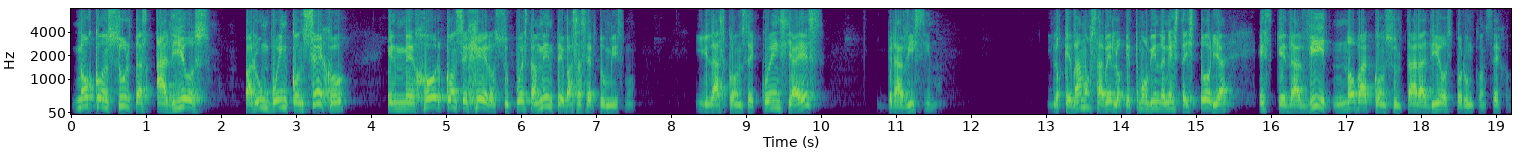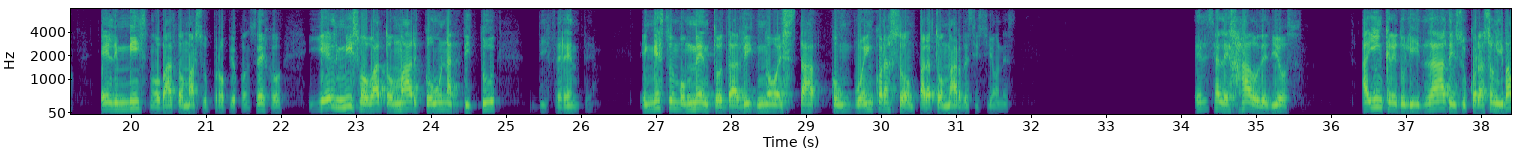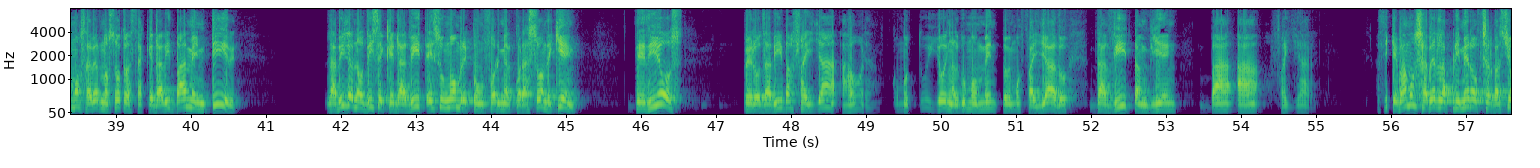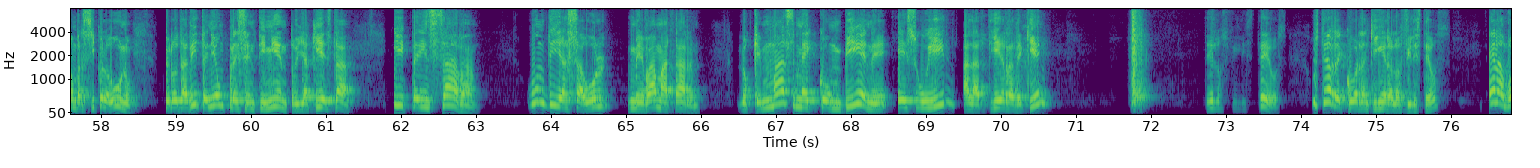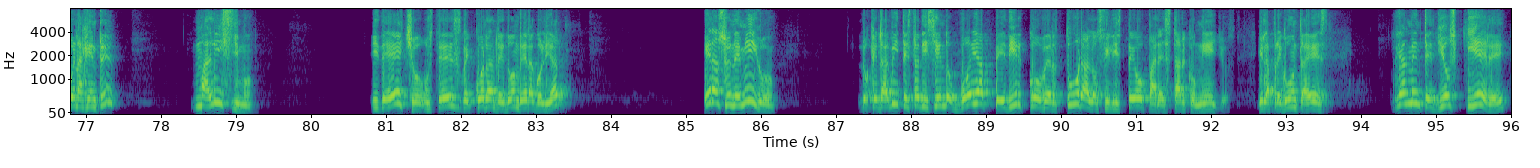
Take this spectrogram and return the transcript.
no consultas a Dios para un buen consejo, el mejor consejero supuestamente vas a ser tú mismo. Y la consecuencia es gravísimo. Y lo que vamos a ver, lo que estamos viendo en esta historia, es que David no va a consultar a Dios por un consejo. Él mismo va a tomar su propio consejo y él mismo va a tomar con una actitud diferente. En estos momentos David no está con un buen corazón para tomar decisiones. Él se ha alejado de Dios. Hay incredulidad en su corazón y vamos a ver nosotros hasta que David va a mentir. La Biblia nos dice que David es un hombre conforme al corazón de quién? De Dios. Pero David va a fallar ahora. Como tú y yo en algún momento hemos fallado, David también va a fallar. Así que vamos a ver la primera observación, versículo 1. Pero David tenía un presentimiento y aquí está. Y pensaba, un día Saúl me va a matar. Lo que más me conviene es huir a la tierra de quién? De los filisteos. ¿Ustedes recuerdan quién eran los filisteos? ¿Eran buena gente? Malísimo. Y de hecho, ¿ustedes recuerdan de dónde era Goliat? Era su enemigo. Lo que David está diciendo, voy a pedir cobertura a los filisteos para estar con ellos. Y la pregunta es, ¿realmente Dios quiere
